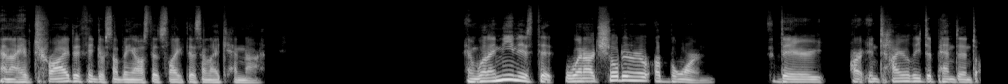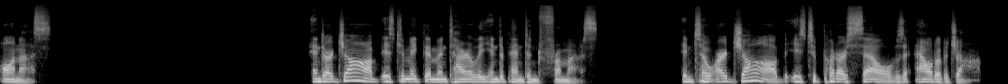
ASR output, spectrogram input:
And I have tried to think of something else that's like this, and I cannot. And what I mean is that when our children are born, they are entirely dependent on us. And our job is to make them entirely independent from us. And so our job is to put ourselves out of a job.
